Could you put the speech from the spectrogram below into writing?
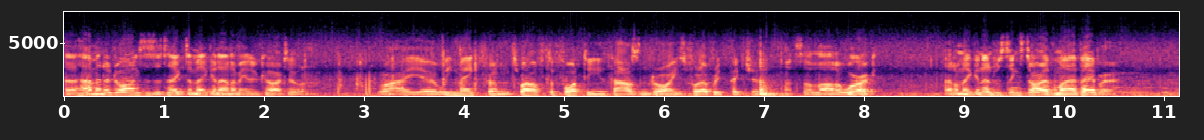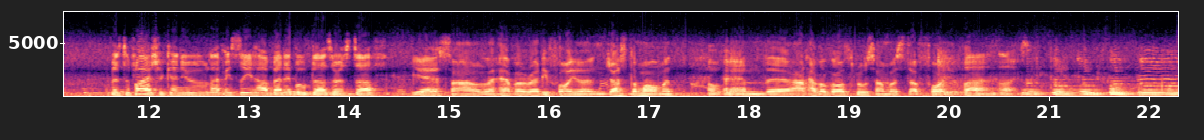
Uh, how many drawings does it take to make an animated cartoon? Why, uh, we make from 12 to 14,000 drawings for every picture. That's a lot of work. That'll make an interesting story for my paper. Mr. Fleischer, can you let me see how Betty Boop does her stuff? Yes, I'll have her ready for you in just a moment. Okay. And uh, I'll have her go through some of the stuff for you. Fine, thanks.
